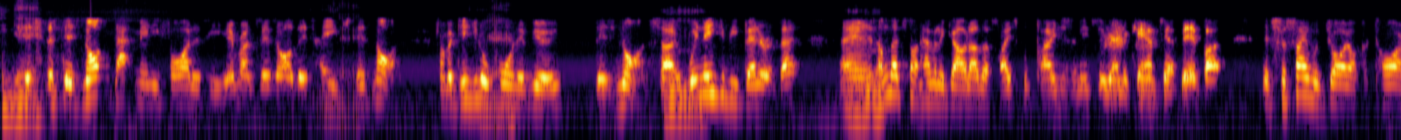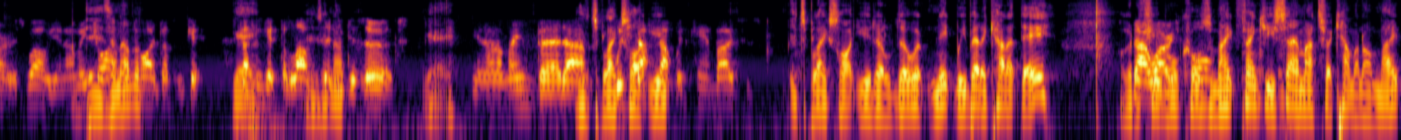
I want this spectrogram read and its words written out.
yeah, There's, there's not that many fighters here. Everyone says, oh, there's heaps. There's not. From a digital point of view, there's not. So Mm. we need to be better at that. And Mm-hmm. I'm that's not having to go at other Facebook pages and Instagram accounts out there, but it's the same with Jai Opetaia as well. You know, I mean, There's Jai another- doesn't get Yeah, doesn't get the love there's that enough. he deserves. Yeah. You know what I mean? But um, It's blokes we like you. up with Kambosos. It's blokes like you that'll do it. Nick, we better cut it there. I've got a No few more calls, Paul. mate. Thank you so much for coming on, mate.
